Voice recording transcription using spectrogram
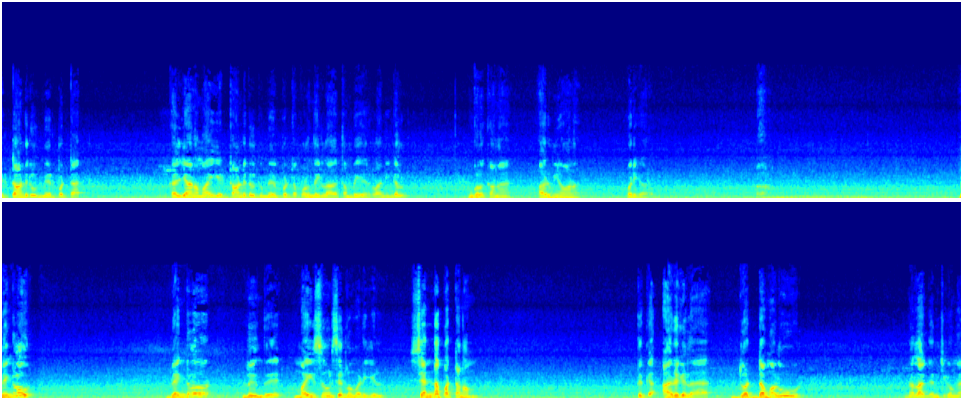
எட்டாண்டுகள் மேற்பட்ட கல்யாணமாகி எட்டாண்டுகளுக்கு மேற்பட்ட குழந்தை இல்லாத தம்பதியர்களா நீங்கள்? உங்களுக்கான அருமையான பரிகாரம். பெங்களூர். பெங்களூர்லேருந்து மைசூர் செல்லும் வழியில் சென்னப்பட்டணம் த்துக்கு அருகில் தொட்டமலூர். நல்லா கணிச்சிக்கோங்க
